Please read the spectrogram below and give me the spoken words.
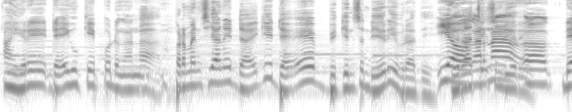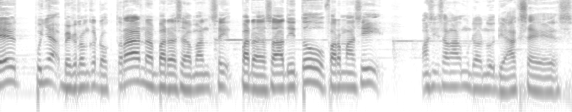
akhirnya dia itu kepo dengan Ah, permen sianida iki DE bikin sendiri berarti. Iya karena sendiri. eh, dia punya background kedokteran dan pada zaman si- pada saat itu farmasi masih sangat mudah untuk diakses.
